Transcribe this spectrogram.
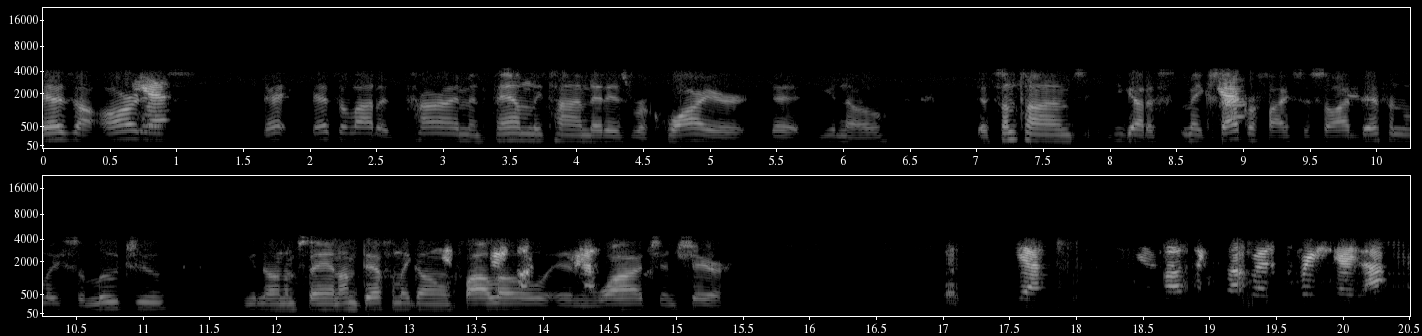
as an artist Yeah. that that's a lot of time and family time that is required that, you know, that sometimes you got to make Yeah. sacrifices. So I definitely salute you. You know what I'm saying? I'm definitely going to follow and watch and share. Yeah. I appreciate that.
